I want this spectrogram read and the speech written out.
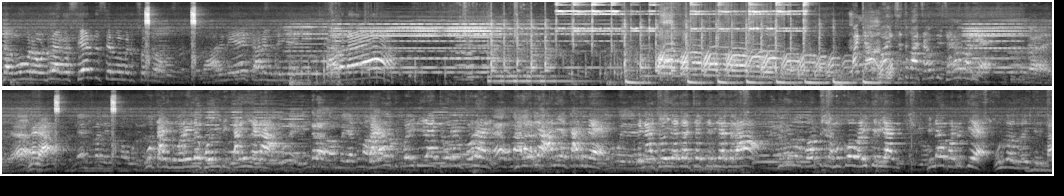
இடத்தில் இருந்த மூவரை ஒன்றாக சேர்ந்து செல்வோம் என்று சொன்னோம் யாருமே காணவில்லையே காவலா கூட்டாளிக்கு முறையில போயிட்டு போயிட்டு போறாரு. இது என்ன சொல்லி ஏதாச்சும் தெரியாதுடா. போறதுக்கு நமக்கும் வழி தெரியாது. என்ன பண்றது? உங்களுக்கு வழி தெரியுமா?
